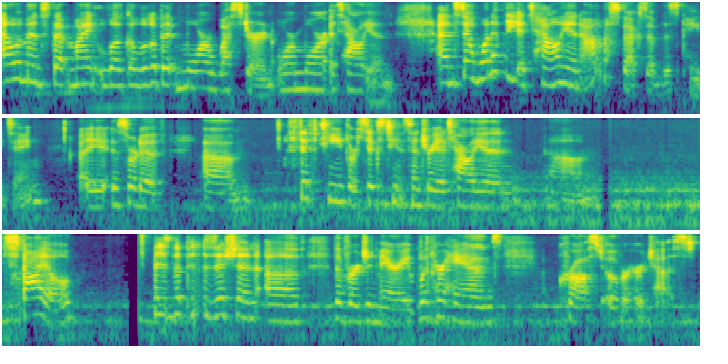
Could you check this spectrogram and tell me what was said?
elements that might look a little bit more Western or more Italian. And so one of the Italian aspects of this painting, a, a sort of um, 15th or 16th century Italian um, style is the position of the Virgin Mary with her hands crossed over her chest.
